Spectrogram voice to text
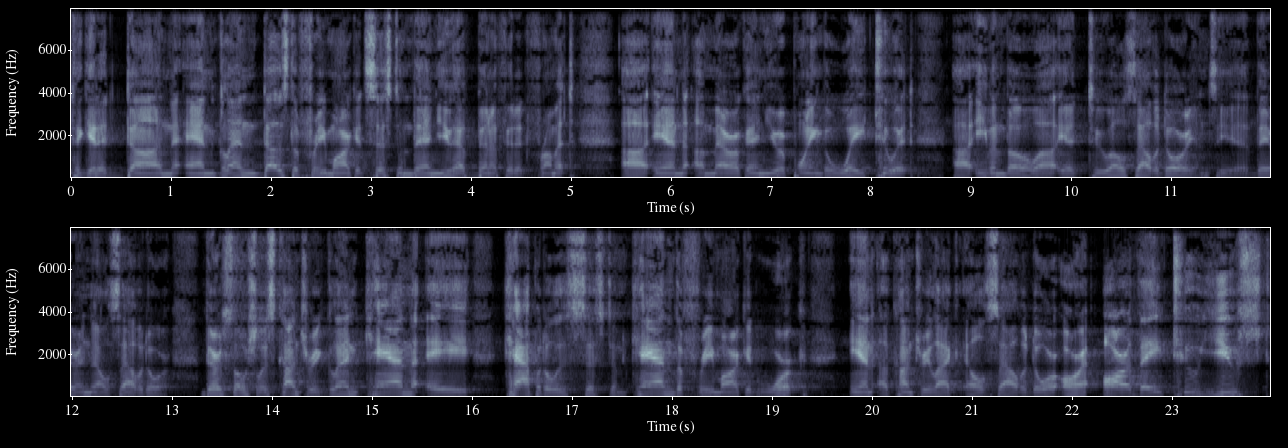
to get it done. And Glenn does the free market system. Then you have benefited from it uh, in America, and you are pointing the way to it. Uh, even though uh, it to El Salvadorians, they're in El Salvador. They're a socialist country. Glenn, can a capitalist system? Can the free market work in a country like El Salvador, or are they too used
